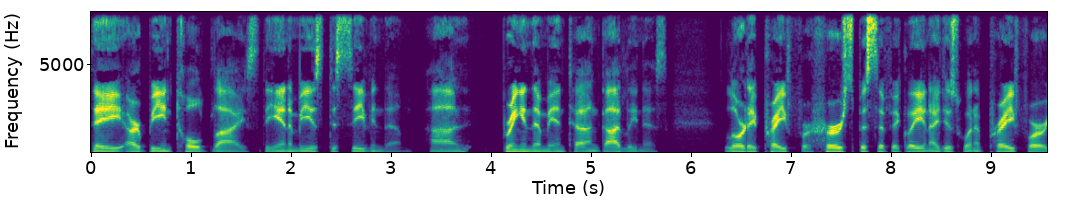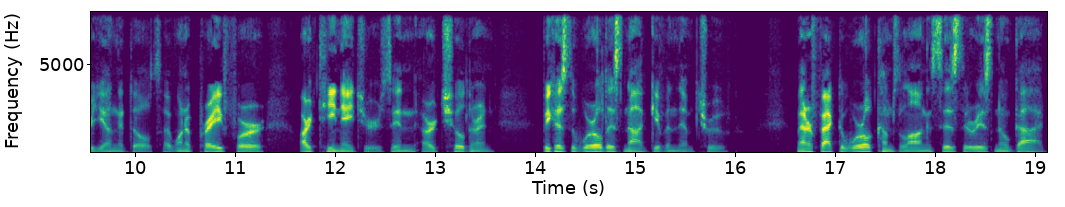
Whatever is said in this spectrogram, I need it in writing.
they are being told lies. The enemy is deceiving them, uh, bringing them into ungodliness. Lord, I pray for her specifically, and I just want to pray for our young adults. I want to pray for our teenagers and our children because the world has not given them truth. Matter of fact, the world comes along and says there is no God,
